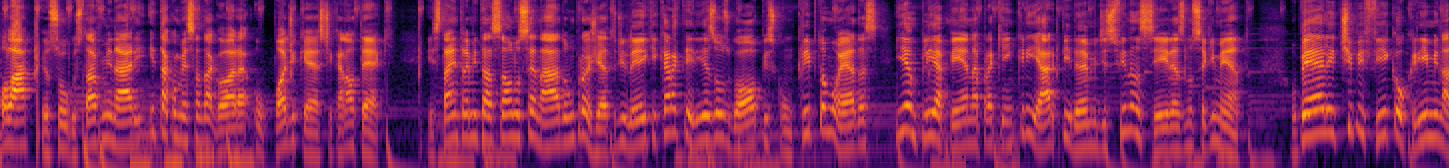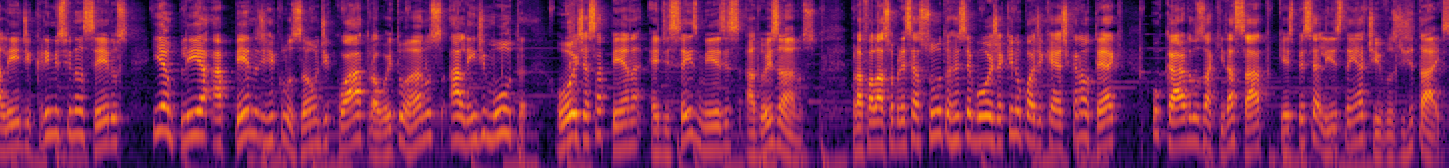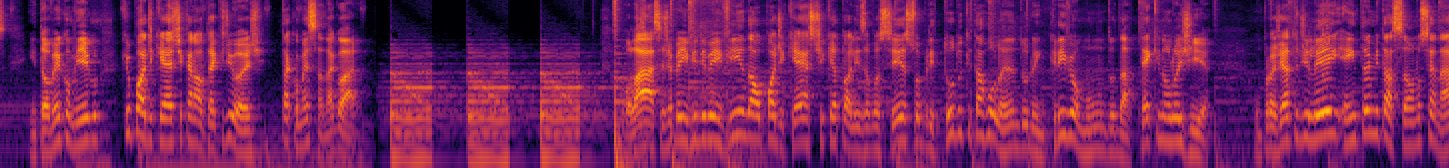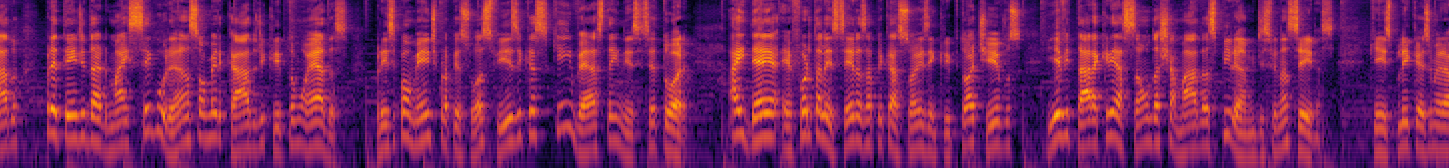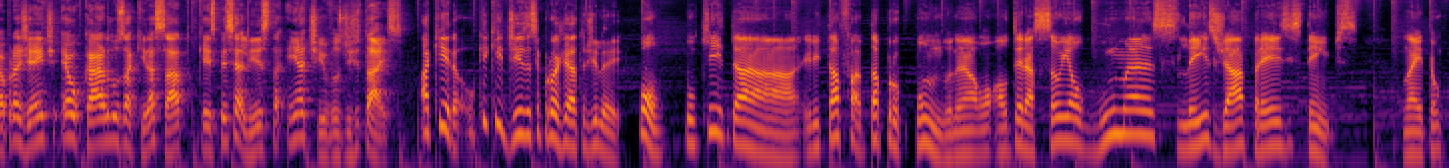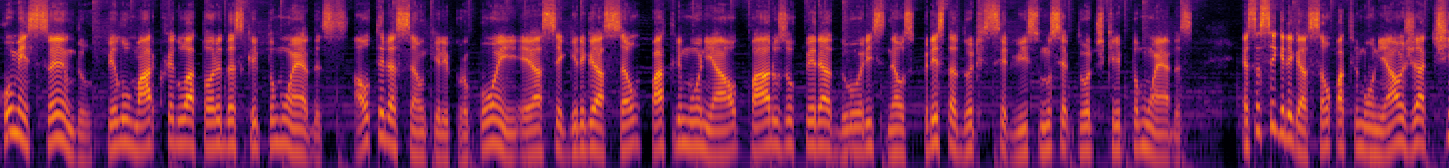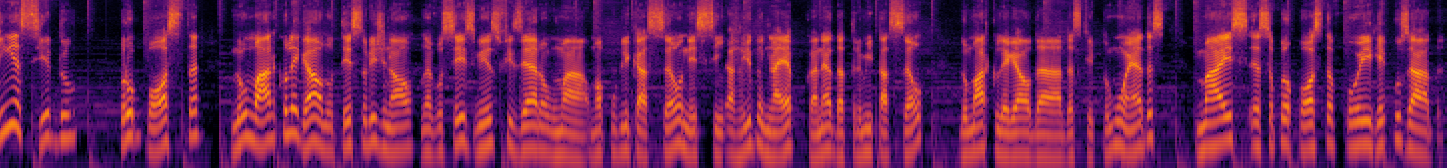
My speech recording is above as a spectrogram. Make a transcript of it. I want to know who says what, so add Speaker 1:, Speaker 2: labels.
Speaker 1: Olá, eu sou o Gustavo Minari e está começando agora o podcast Canaltech. Está em tramitação no Senado um projeto de lei que caracteriza os golpes com criptomoedas e amplia a pena para quem criar pirâmides financeiras no segmento. O PL tipifica o crime na Lei de Crimes Financeiros e amplia a pena de reclusão de 4 a 8 anos, além de multa. Hoje essa pena é de 6 meses a 2 anos. Para falar sobre esse assunto, eu recebo hoje aqui no podcast Canaltech o Carlos Akira Sato, que é especialista em ativos digitais. Então vem comigo que o podcast Canaltech de hoje está começando agora. Olá, seja bem-vindo e bem-vinda ao podcast que atualiza você sobre tudo o que está rolando no incrível mundo da tecnologia. Um projeto de lei em tramitação no Senado pretende dar mais segurança ao mercado de criptomoedas, principalmente para pessoas físicas que investem nesse setor. A ideia é fortalecer as aplicações em criptoativos e evitar a criação das chamadas pirâmides financeiras. Quem explica isso melhor para a gente é o Carlos Akira Sato, que é especialista em ativos digitais.
Speaker 2: Akira, o que, que diz esse projeto de lei?
Speaker 3: Bom, o que tá, ele está tá propondo né, alteração em algumas leis já pré-existentes. Né? Então, começando pelo marco regulatório das criptomoedas. A alteração que ele propõe é a segregação patrimonial para os operadores, né, os prestadores de serviço no setor de criptomoedas. Essa segregação patrimonial já tinha sido proposta no marco legal, no texto original. Né? Vocês mesmos fizeram uma, uma publicação nesse sentido, na época né, da tramitação do marco legal da, das criptomoedas, mas essa proposta foi recusada.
